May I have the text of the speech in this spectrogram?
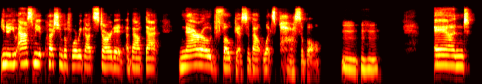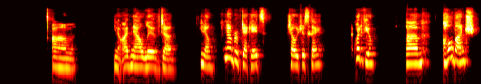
you know you asked me a question before we got started about that narrowed focus about what's possible mm-hmm. and um you know i've now lived a you know a number of decades shall we just say? Quite a few. Um, a whole bunch.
